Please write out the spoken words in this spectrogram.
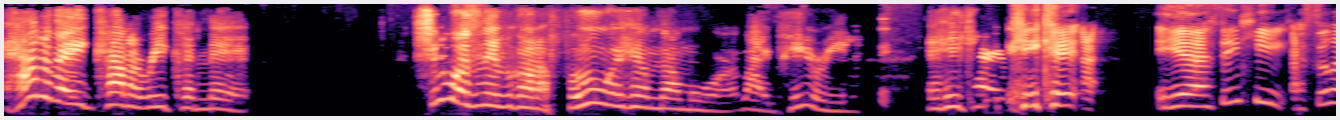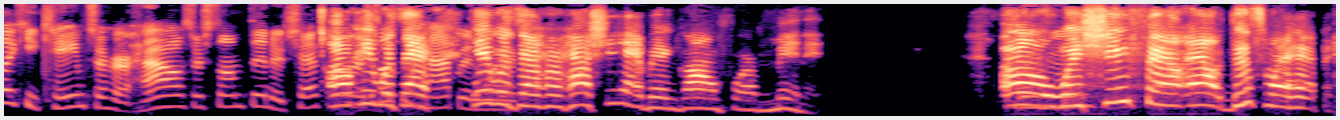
how do they kind of reconnect? She wasn't even going to fool with him no more, like, period. And he came. He came. Yeah, I think he. I feel like he came to her house or something to check. Oh, he was at. He where... was at her house. She had been gone for a minute. Oh, mm-hmm. when she found out, this what happened.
